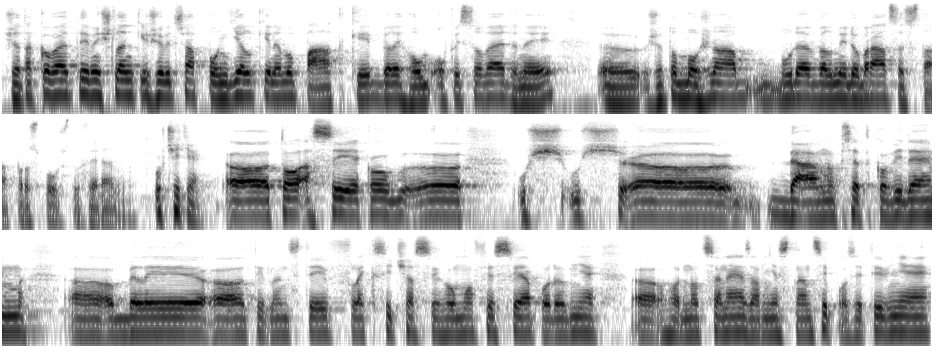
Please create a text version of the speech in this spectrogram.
že takové ty myšlenky, že by třeba pondělky nebo pátky byly home officeové dny, eh, že to možná bude velmi dobrá cesta pro spoustu firm. Určitě. Eh, to asi jako eh, už, už uh, dávno před covidem uh, byly uh, tyhle ty flexi časy, home office a podobně hodnocené zaměstnanci pozitivně.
